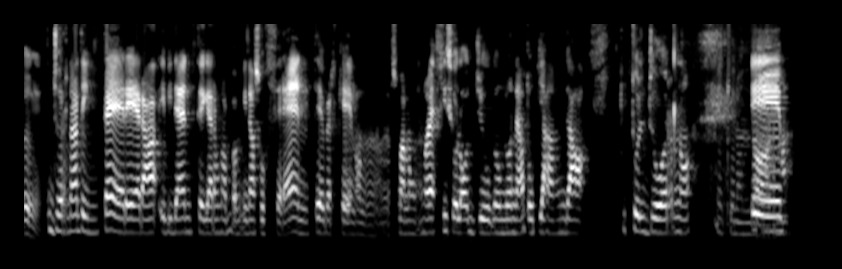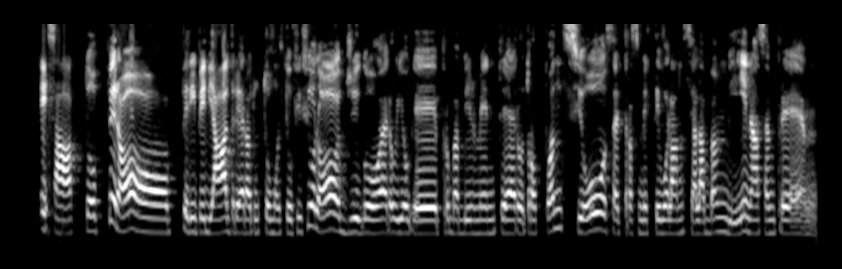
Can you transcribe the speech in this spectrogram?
eh, giornate intere, era evidente che era una bambina sofferente perché non, insomma, non, non è fisiologico che un neonato pianga tutto il giorno. E che non dorma. E, Esatto, però per i pediatri era tutto molto fisiologico, ero io che probabilmente ero troppo ansiosa e trasmettevo l'ansia alla bambina, sempre mm,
